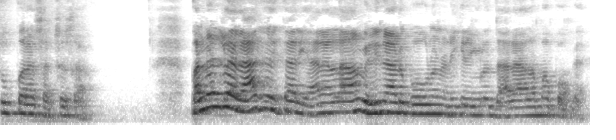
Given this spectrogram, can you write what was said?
சூப்பராக சக்ஸஸ் ஆகும். பன்னெண்டில் ராகு இருக்கார். யாரெல்லாம் வெளிநாடு போகணும்னு நினைக்கிறீங்களோ தாராளமாக போங்க.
